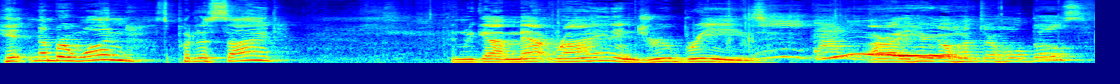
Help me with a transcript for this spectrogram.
Hit number one. Let's put it aside. And we got Matt Ryan and Drew Brees. All right, here you go, Hunter. Hold those.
